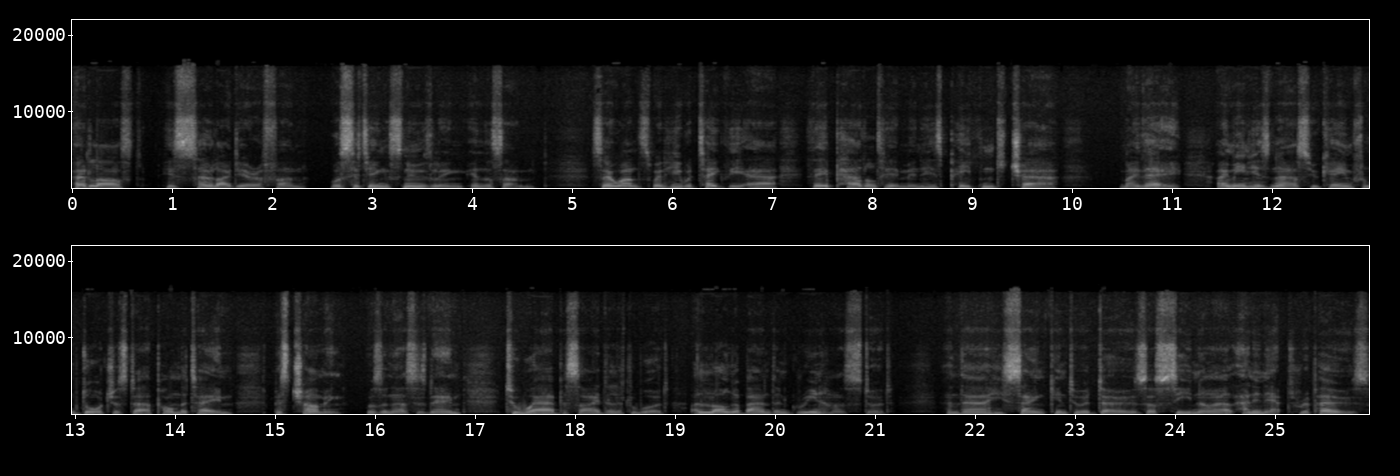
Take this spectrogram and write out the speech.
At last, his sole idea of fun was sitting snoozling in the sun. So once, when he would take the air, they paddled him in his patent chair. By they, I mean his nurse who came from Dorchester upon the Thame, Miss Charming was the nurse's name, to where beside a little wood a long abandoned greenhouse stood, and there he sank into a doze of senile and inept repose.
